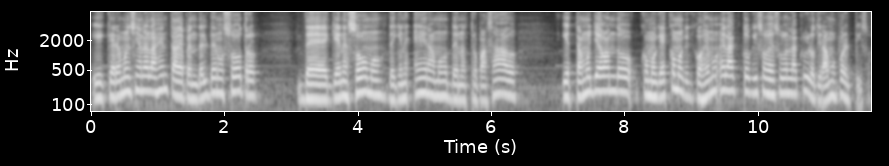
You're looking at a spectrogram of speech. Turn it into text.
Y queremos enseñarle a la gente a depender de nosotros, de quiénes somos, de quiénes éramos, de nuestro pasado. Y estamos llevando, como que es como que cogemos el acto que hizo Jesús en la cruz y lo tiramos por el piso.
